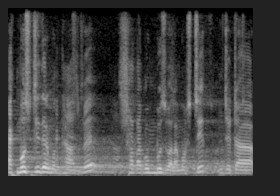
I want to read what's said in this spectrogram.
এক মসজিদের মধ্যে আসবে সাদা গম্বুজওয়ালা মসজিদ যেটা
